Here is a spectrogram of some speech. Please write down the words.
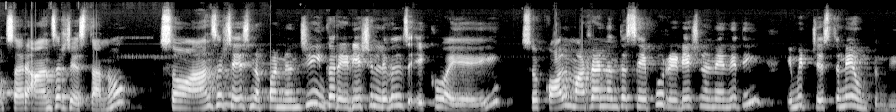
ఒకసారి ఆన్సర్ చేస్తాను. సో ఆన్సర్ చేసినప్పటి నుంచి ఇంకా రేడియేషన్ లెవెల్స్ ఎక్కువ అయ్యాయి సో కాల్ మాట్లాడినంతసేపు రేడియేషన్ అనేది ఎమిట్ చేస్తూనే ఉంటుంది.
